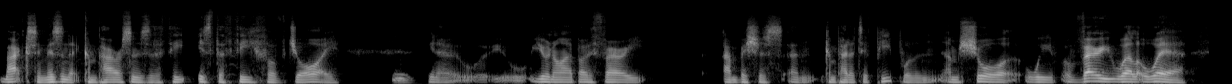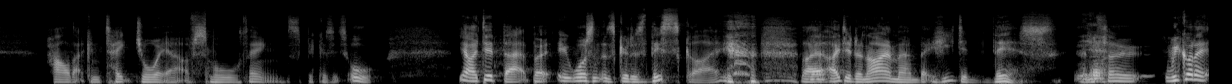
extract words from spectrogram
maxim, isn't it? Comparison is the thief, is the thief of joy. Mm. You know, you, you, and I are both very ambitious and competitive people, and I'm sure we are very well aware how that can take joy out of small things because it's oh yeah, I did that, but it wasn't as good as this guy. like yeah. I did an Ironman, but he did this. And yeah. so we got to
